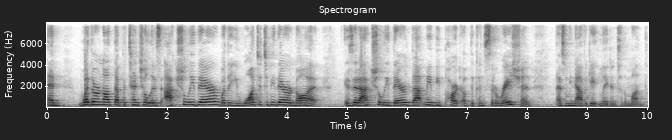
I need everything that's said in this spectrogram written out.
And whether or not that potential is actually there, whether you want it to be there or not, is it actually there? That may be part of the consideration as we navigate late into the month.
